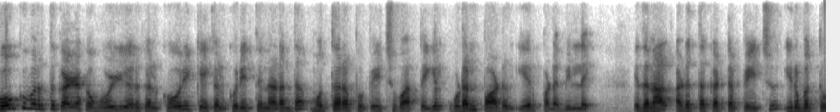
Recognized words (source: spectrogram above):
போக்குவரத்து கழக ஊழியர்கள் கோரிக்கைகள் குறித்து நடந்த முத்தரப்பு பேச்சுவார்த்தையில் உடன்பாடு ஏற்படவில்லை. இதனால் அடுத்த கட்ட பேச்சு இருபத்தி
